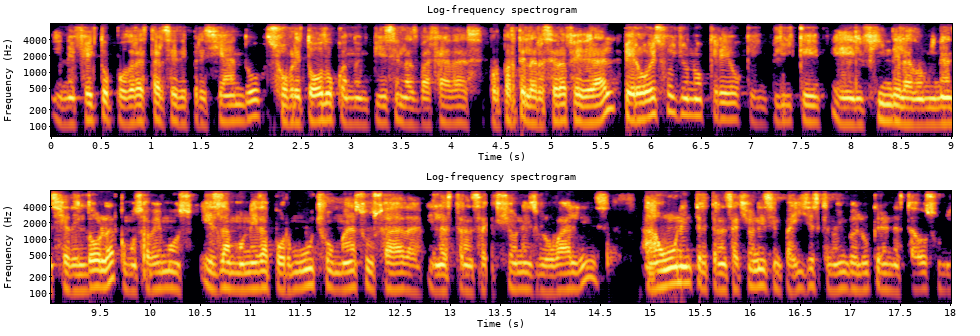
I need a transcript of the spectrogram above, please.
en efecto podrá estarse depreciando, sobre todo cuando empiecen las bajadas por parte de la Reserva Federal, pero eso yo no creo que implique el fin de la dominancia del dólar. Como sabemos, es la moneda por mucho más usada en las transacciones globales aún entre transacciones en países que no involucren a Estados Unidos,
